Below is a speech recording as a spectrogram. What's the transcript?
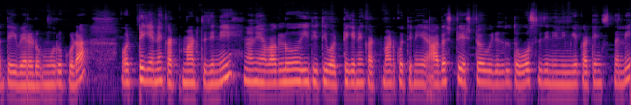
ಮತ್ತು ಇವೆರಡು, ಮೂರು ಕೂಡ ಒಟ್ಟಿಗೆ ಕಟ್ ಮಾಡ್ತಿದ್ದೀನಿ ನಾನು ಯಾವಾಗಲೂ ಈ ರೀತಿ ಒಟ್ಟಿಗೆ ಕಟ್ ಮಾಡ್ಕೋತೀನಿ. ಆದಷ್ಟು ಎಷ್ಟೋ ವೀಡಿಯೋದಲ್ಲಿ ತೋರಿಸಿದ್ದೀನಿ ನಿಮಗೆ ಕಟಿಂಗ್ಸ್ನಲ್ಲಿ.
